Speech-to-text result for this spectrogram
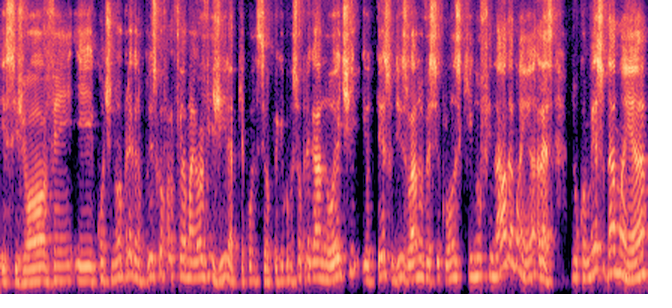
esse jovem e continua pregando. Por isso que eu falo que foi a maior vigília que aconteceu, porque começou a pregar à noite e o texto diz lá no versículo 11 que no final da manhã, aliás, no começo da manhã,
